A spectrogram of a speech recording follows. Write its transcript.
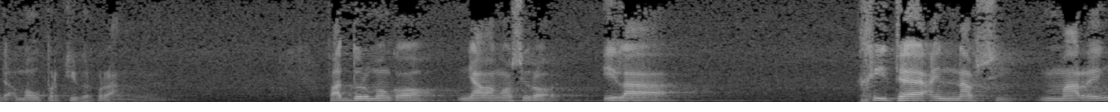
tidak mau pergi berperang. Fadur mongko nyawang osiro ila khida'in nafsi maring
